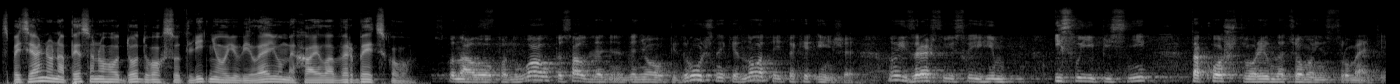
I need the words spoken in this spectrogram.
спеціально написаного до 200-літнього ювілею Михайла Вербицького. Досконало опанував, писав для, для нього підручники, ноти і таке інше. Ну і зрештою свій гімн і свої пісні також створив на цьому інструменті.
